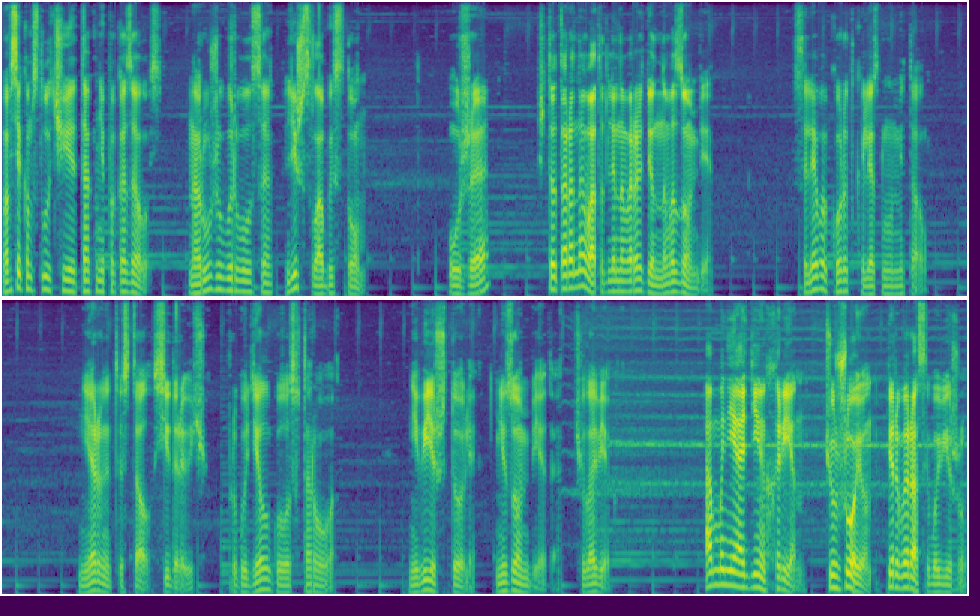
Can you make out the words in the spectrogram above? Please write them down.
Во всяком случае, так мне показалось. Наружу вырвался лишь слабый стон. «Уже? Что-то рановато для новорожденного зомби». Слева коротко лязгнул металл. «Нервный ты стал, Сидорович», — прогудел голос второго. «Не видишь, что ли? Не зомби это, человек». «А мне один хрен. Чужой он, первый раз его вижу.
